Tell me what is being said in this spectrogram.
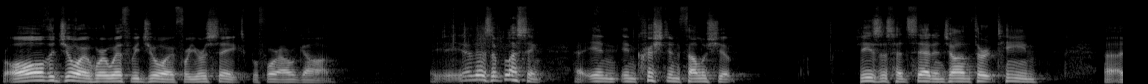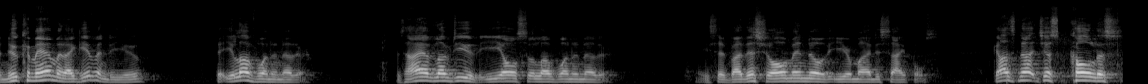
For all the joy wherewith we joy for your sakes before our God. There's a blessing in, in Christian fellowship. Jesus had said in John 13, A new commandment I give unto you, that you love one another. As I have loved you, that ye also love one another. He said, By this shall all men know that ye are my disciples. God's not just called us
